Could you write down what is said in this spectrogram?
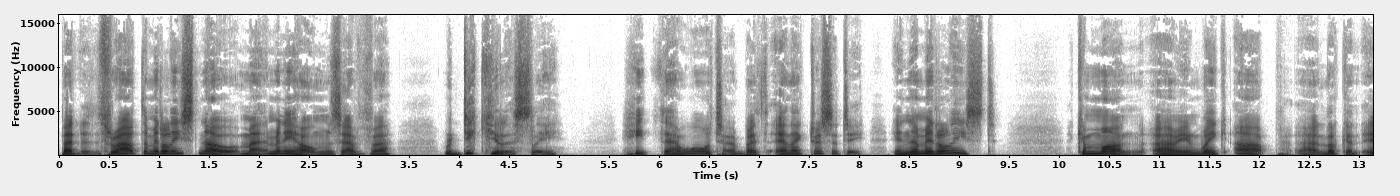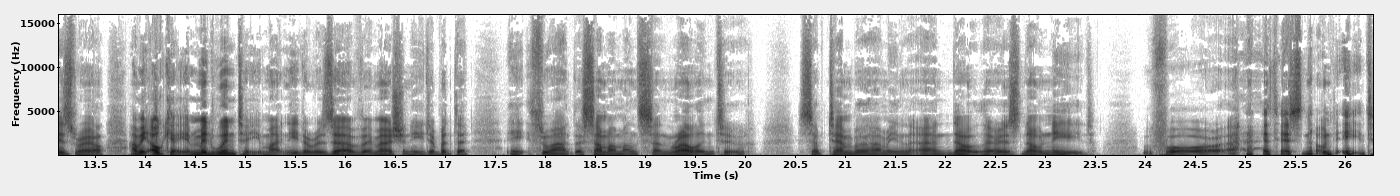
But throughout the Middle East, no. many homes have uh, ridiculously heat their water with electricity in the Middle East. Come on. I mean, wake up. Uh, look at Israel. I mean, okay, in midwinter you might need a reserve immersion heater, but the, eh, throughout the summer months and well into September, I mean, uh, no, there is no need for uh, there's no need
